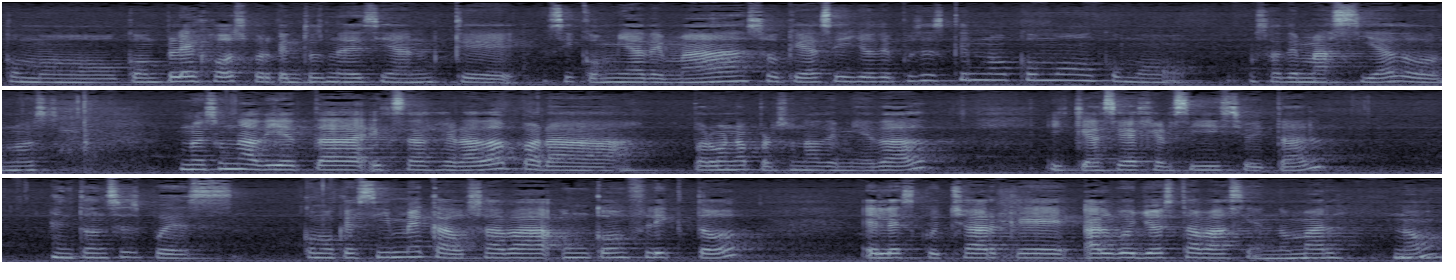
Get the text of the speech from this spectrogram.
como complejos porque entonces me decían que si comía de más o qué así yo de pues es que no como como o sea demasiado no es no es una dieta exagerada para para una persona de mi edad y que hacía ejercicio y tal entonces pues como que sí me causaba un conflicto el escuchar que algo yo estaba haciendo mal no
